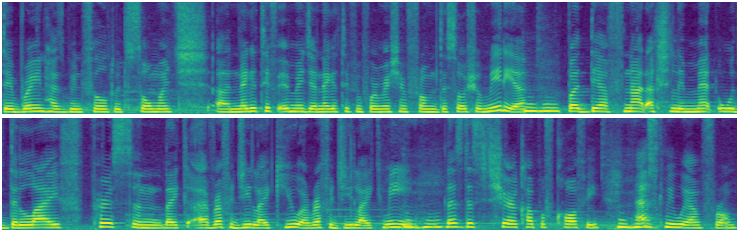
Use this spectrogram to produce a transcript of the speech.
Their brain has been filled with so much uh, negative image and negative information from the social media, mm-hmm. but they have not actually met with the live person, like a refugee like you, a refugee like me. Mm-hmm. Let's just share a cup of coffee. Mm-hmm. Ask me where I'm from.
